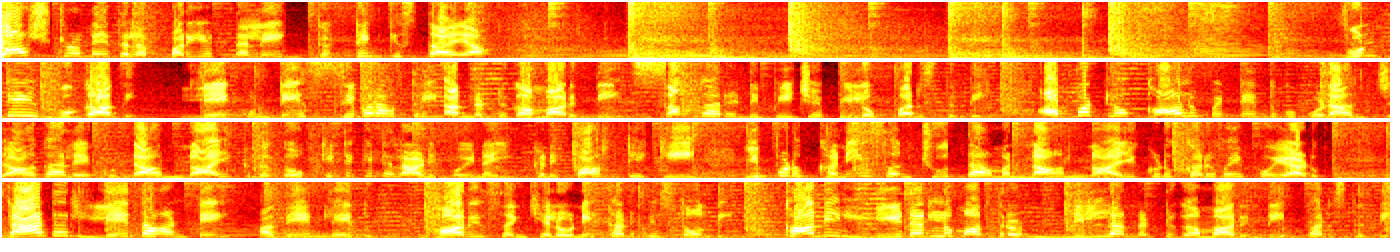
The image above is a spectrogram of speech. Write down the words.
రాష్ట్ర నేతల పర్యటనలే గట్టెక్కిస్తాయా? ఉంటే ఉగాది. లేకుంటే శివరాత్రి అన్నట్టుగా మారింది సంగారెడ్డి బీజేపీలో పరిస్థితి. అప్పట్లో కాలు పెట్టేందుకు కూడా జాగా లేకుండా నాయకులతో కిటకిటలాడిపోయిన ఇక్కడి పార్టీకి ఇప్పుడు కనీసం చూద్దామన్నా నాయకుడు కరువైపోయాడు. క్యాడర్ లేదా అంటే అదేం లేదు. భారీ సంఖ్యలోనే కనిపిస్తోంది. కానీ లీడర్లు మాత్రం నిల్లన్నట్టుగా మారింది పరిస్థితి.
